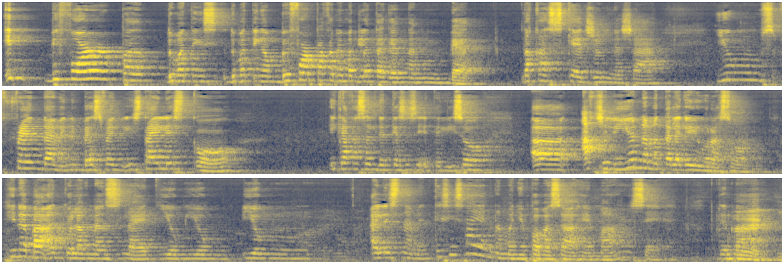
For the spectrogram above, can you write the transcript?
in, before pa dumating, dumating ang, before pa kami maglatagan ng bet, naka-schedule na siya. Yung friend namin, yung best friend, yung stylist ko, ikakasal din kasi sa Italy. So, uh, actually, yun naman talaga yung rason. Hinabaan ko lang ng slight yung, yung, yung alis namin. Kasi sayang naman yung pamasahe, Mars eh. Diba? Correct.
